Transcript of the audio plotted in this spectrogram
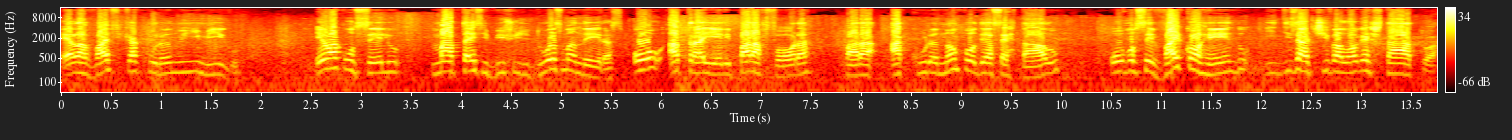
ela vai ficar curando o inimigo. Eu aconselho matar esse bicho de duas maneiras. Ou atrair ele para fora, para a cura não poder acertá-lo. Ou você vai correndo e desativa logo a estátua,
